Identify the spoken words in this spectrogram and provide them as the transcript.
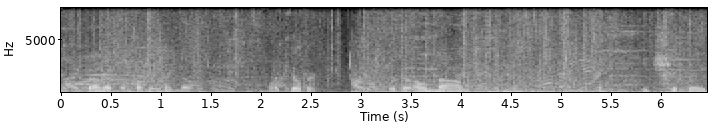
my god, that's a fucking echo. Oh, I killed her. With her own bomb. Eat shit, maid.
